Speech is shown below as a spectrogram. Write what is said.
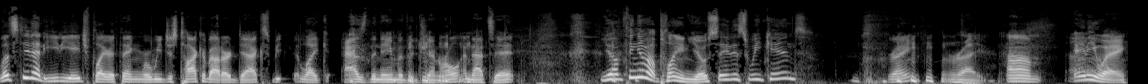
let's do that EDH player thing where we just talk about our decks be, like as the name of the general, and that's it. Yeah, I'm thinking about playing Yosei this weekend, right? right. Um. Anyway,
